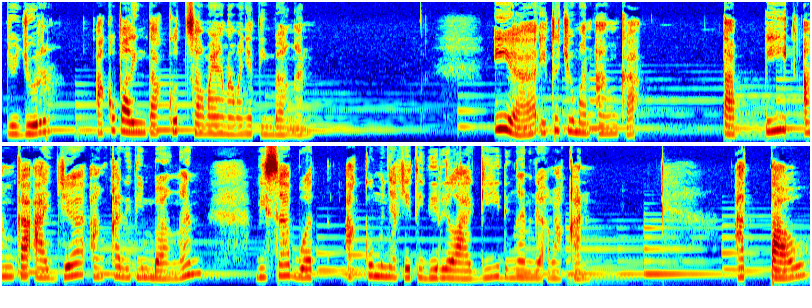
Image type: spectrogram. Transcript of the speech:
Jujur, aku paling takut sama yang namanya timbangan. Iya, itu cuman angka. Tapi angka aja, angka di timbangan bisa buat aku menyakiti diri lagi dengan gak makan. Atau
